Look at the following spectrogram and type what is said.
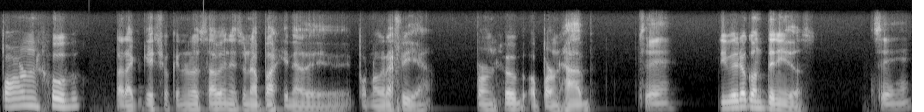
Pornhub, para aquellos que no lo saben, es una página de pornografía. Pornhub o Pornhub. Sí, Liberó contenidos. sí,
